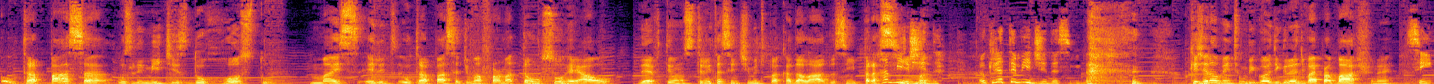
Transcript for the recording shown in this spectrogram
ultrapassa os limites do rosto, mas ele ultrapassa de uma forma tão surreal. Deve ter uns 30 centímetros para cada lado, assim, para A cima. medida. Eu queria ter medido esse bigode. Porque geralmente um bigode grande vai para baixo, né? Sim.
